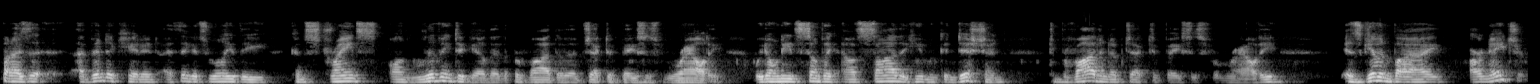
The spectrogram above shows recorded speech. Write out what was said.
but as I've indicated, I think it's really the constraints on living together that provide the objective basis for morality. We don't need something outside the human condition to provide an objective basis for morality. It's given by our nature.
